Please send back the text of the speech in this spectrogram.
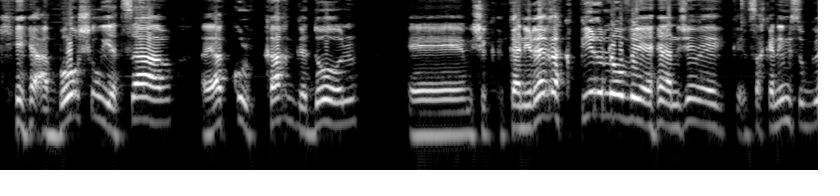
כי הבור שהוא יצר היה כל כך גדול, אמ, שכנראה רק פירלו ואנשים, שחקנים מסוג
